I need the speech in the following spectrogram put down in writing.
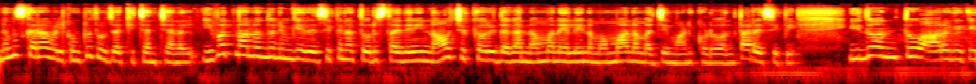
ನಮಸ್ಕಾರ welcome to Tulaja kitchen channel. ಇವತ್ತು ನಾನೊಂದು ನಿಮಗೆ ರೆಸಿಪಿನ ತೋರಿಸ್ತಾ ಇದ್ದೀನಿ. ನಾವು ಚಿಕ್ಕವರಿದ್ದಾಗ ನಮ್ಮ ಮನೆಯಲ್ಲಿ ನಮ್ಮಮ್ಮ ನಮ್ಮ ಅಜ್ಜಿ ಮಾಡಿಕೊಡುವಂಥ ರೆಸಿಪಿ ಇದಂತೂ ಆರೋಗ್ಯಕ್ಕೆ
